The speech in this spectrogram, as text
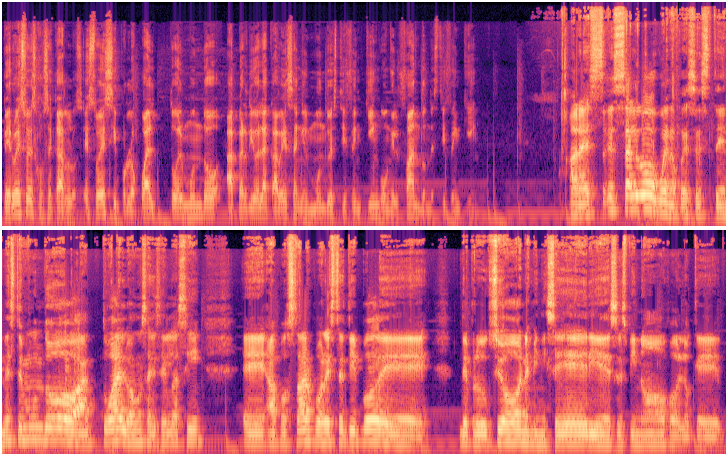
Pero eso es José Carlos, eso es y por lo cual todo el mundo ha perdido la cabeza en el mundo de Stephen King o en el fandom de Stephen King. Ahora, es, es algo, bueno, pues este, en este mundo actual, vamos a decirlo así, eh, apostar por este tipo de, de producciones, miniseries, spin-off o lo que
